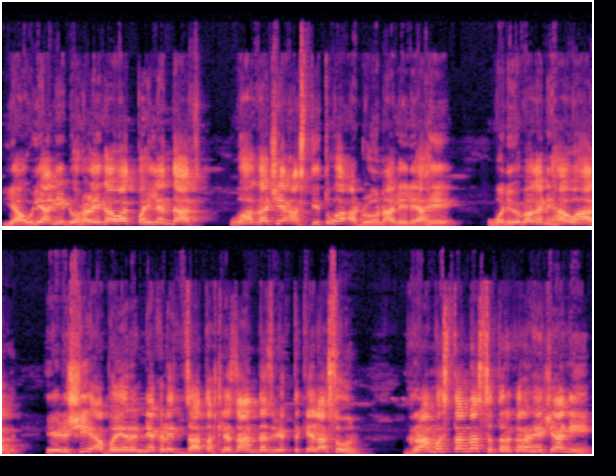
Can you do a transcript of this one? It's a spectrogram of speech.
यावले आणि डोराळे गावात पहिल्यांदाच वाघाचे अस्तित्व आढळून आलेले आहे. वन विभागाने हा वाघ एडशी अभयारण्याकडे जात असल्याचा अंदाज व्यक्त केला असून ग्रामस्थांना सतर्क राहण्याचे आणि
